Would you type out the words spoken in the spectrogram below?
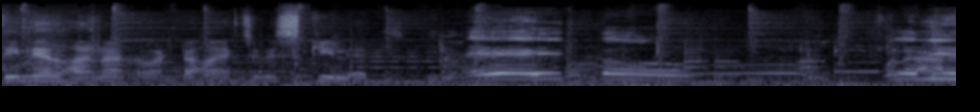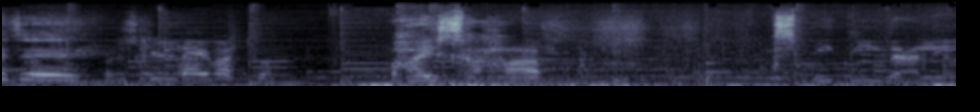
দিনের হয় না ব্যাপারটা হয় অ্যাকচুয়ালি স্কিলের এই তো বলে হ্যাঁ, দিয়েছে। স্কিল ড্রাইভার তো। ভাই সাহাব স্পিতি ভ্যালি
